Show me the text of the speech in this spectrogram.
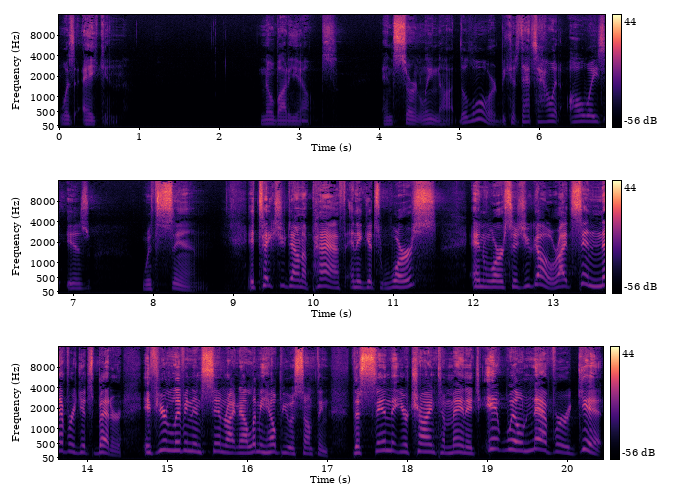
was Achan. Nobody else. And certainly not the Lord, because that's how it always is with sin. It takes you down a path and it gets worse and worse as you go, right? Sin never gets better. If you're living in sin right now, let me help you with something. The sin that you're trying to manage, it will never get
